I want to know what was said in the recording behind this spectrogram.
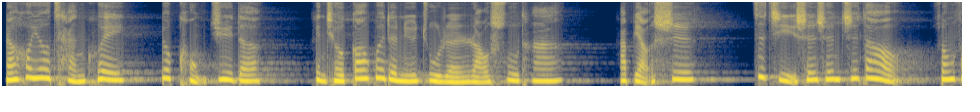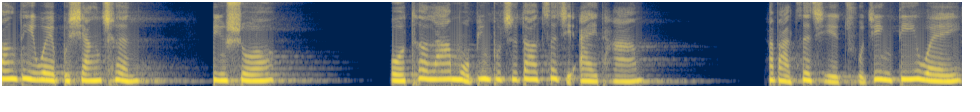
然后又惭愧又恐惧的恳求高贵的女主人饶恕她。她表示自己深深知道双方地位不相称，并说伯特拉姆并不知道自己爱他。他把自己处境低微、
